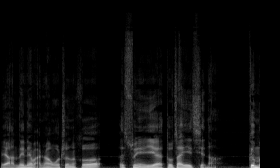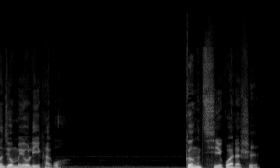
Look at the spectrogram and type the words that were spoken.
哎呀，那天晚上我正和孙爷爷都在一起呢，根本就没有离开过。”更奇怪的是，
